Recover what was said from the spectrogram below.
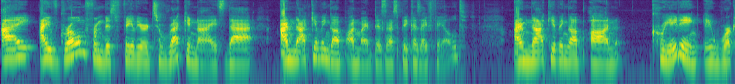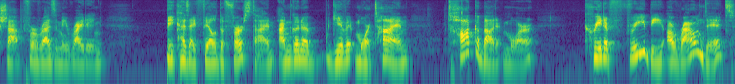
I I've grown from this failure to recognize that I'm not giving up on my business because I failed. I'm not giving up on creating a workshop for resume writing because I failed the first time. I'm going to give it more time, talk about it more, create a freebie around it,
